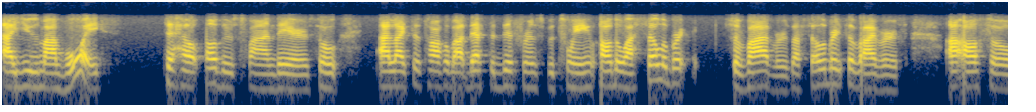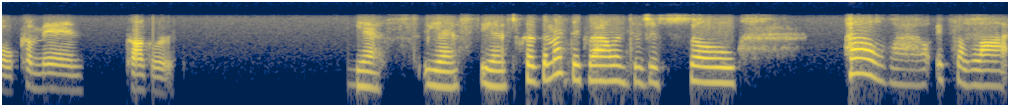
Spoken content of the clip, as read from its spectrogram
I use my voice to help others find theirs. So I like to talk about that's the difference between, although I celebrate survivors, I celebrate survivors, I also commend conquerors. Yes, yes, yes. Because domestic violence is just so. Oh wow, it's a lot.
